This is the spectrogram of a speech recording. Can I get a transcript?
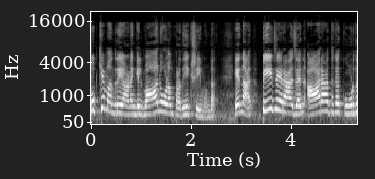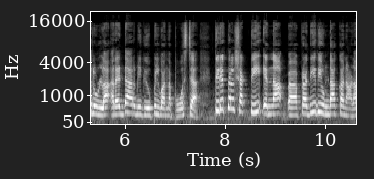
മുഖ്യമന്ത്രിയാണെങ്കിൽ വാനോളം പ്രതീക്ഷയുമുണ്ട്. എന്നാൽ പി ജയരാജൻ ആരാധകർ കൂടുതലുള്ള റെഡ് ആർമി ഗ്രൂപ്പിൽ വന്ന പോസ്റ്റ് തിരുത്തൽ ശക്തി എന്ന പ്രതീതി ഉണ്ടാക്കാനാണ്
